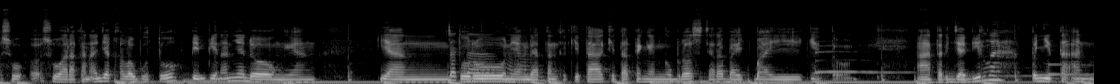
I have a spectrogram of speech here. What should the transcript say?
su- suarakan aja kalau butuh pimpinannya dong yang yang Datang, turun yang datang ke kita. Kita pengen ngobrol secara baik-baik gitu. Nah terjadilah penyitaan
